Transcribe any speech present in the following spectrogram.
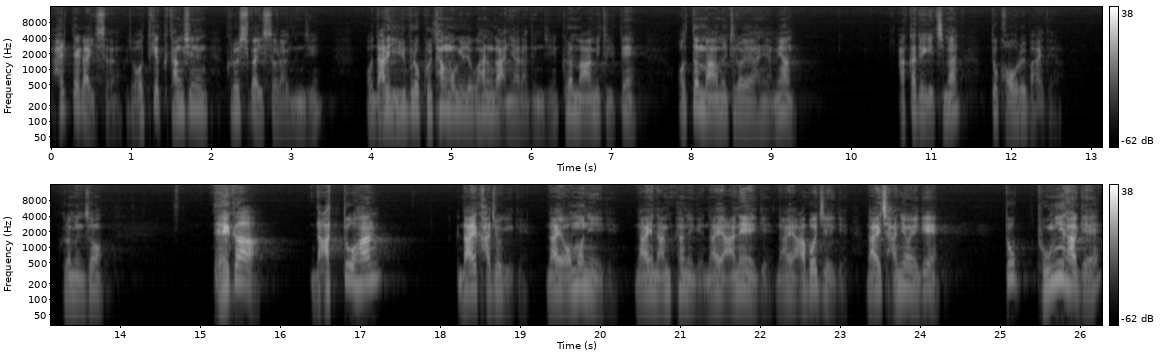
할 때가 있어요. 그죠? 어떻게 그 당신은 그럴 수가 있어라든지 어, 나를 일부러 골탕 먹이려고 하는 거 아니야라든지 그런 마음이 들 때 어떤 마음을 들어야 하냐면 아까도 얘기했지만 또 거울을 봐야 돼요. 그러면서 내가 나 또한 나의 가족에게, 나의 어머니에게, 나의 남편에게, 나의 아내에게, 나의 아버지에게, 나의 자녀에게 또 동일하게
